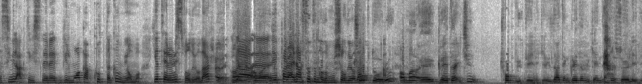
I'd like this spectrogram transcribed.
e, sivil aktivistlere bir muhakkak kulp takılmıyor mu? Ya terörist oluyorlar Evet, ya aynen e, e, parayla satın alınmış oluyorlar. Çok doğru ama e, Greta için çok büyük tehlike. Zaten Greta'nın kendisi de söyledi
